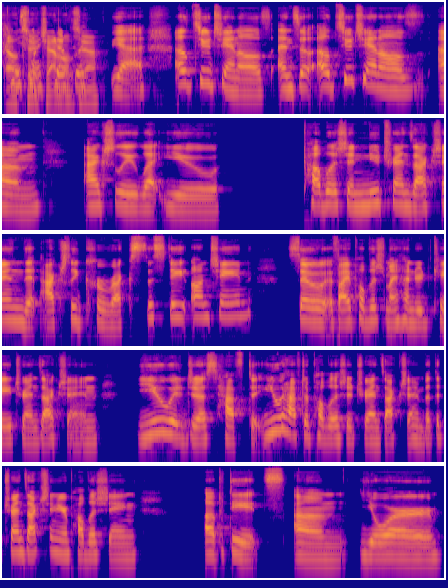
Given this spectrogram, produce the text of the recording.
eltoo channels, yeah. Yeah, eltoo channels. And so eltoo channels um, actually let you publish a new transaction that actually corrects the state on chain. So if I publish my 100k transaction, you would just have to you would have to publish a transaction, but the transaction you're publishing updates um, your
